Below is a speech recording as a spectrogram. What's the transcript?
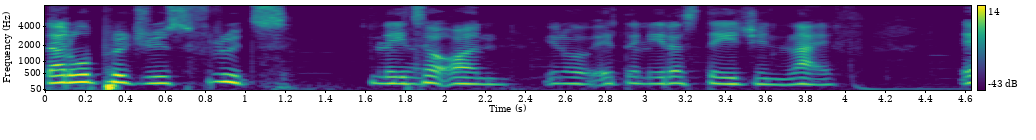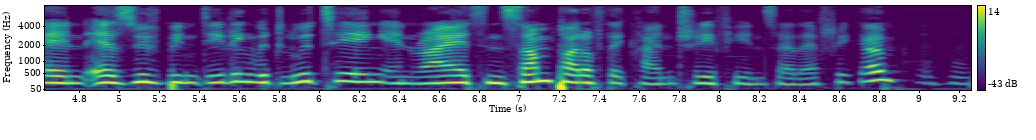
that will produce fruits later on, you know, at the later stage in life. And as we've been dealing with looting and riots in some part of the country, if you're in South Africa, mm-hmm.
